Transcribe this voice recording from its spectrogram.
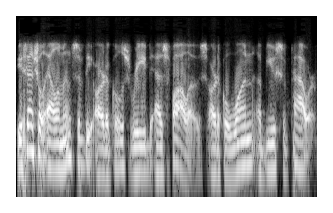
the essential elements of the articles read as follows Article 1 Abuse of Power.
